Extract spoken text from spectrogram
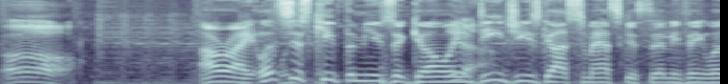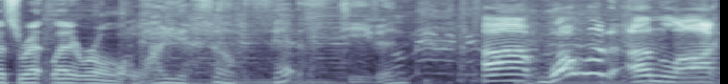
Oh, All right, let's just keep the music going. Yeah. DG's got some Ask Us Anything. Let's re- let it roll. why you so upset, Steven? Uh, what would unlock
